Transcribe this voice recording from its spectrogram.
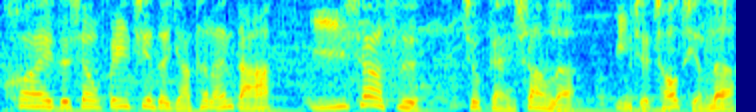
快得像飞剑的亚特兰达一下子就赶上了，并且超前了。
